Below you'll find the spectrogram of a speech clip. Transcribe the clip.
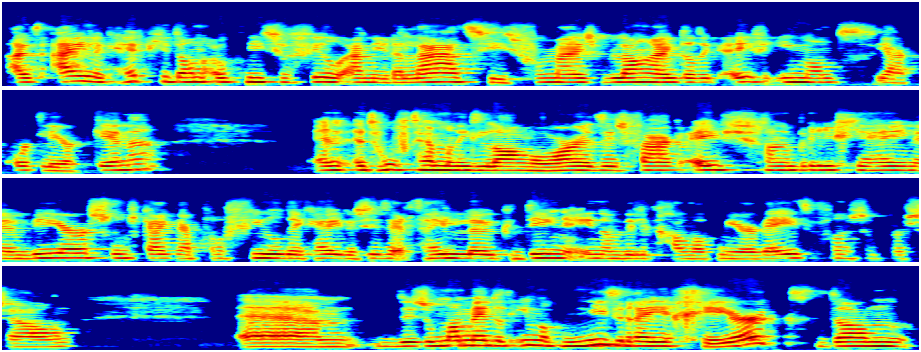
uiteindelijk heb je dan ook niet zoveel aan die relaties. Voor mij is het belangrijk dat ik even iemand ja, kort leer kennen. En het hoeft helemaal niet lang hoor. Het is vaak eventjes gewoon een berichtje heen en weer. Soms kijk ik naar profiel, denk ik, hey, er zitten echt hele leuke dingen in. Dan wil ik gewoon wat meer weten van zo'n persoon. Um, dus op het moment dat iemand niet reageert, dan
